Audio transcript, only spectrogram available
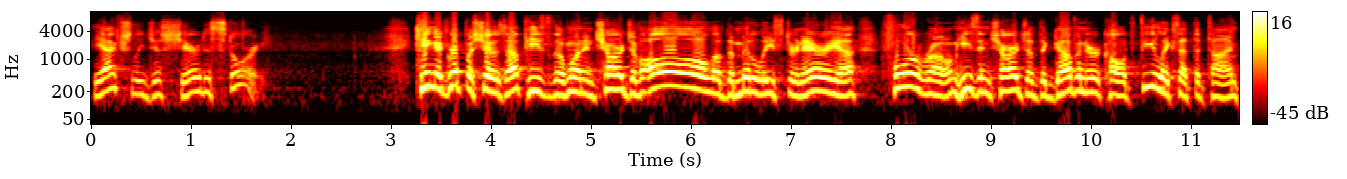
he actually just shared his story. King Agrippa shows up. He's the one in charge of all of the Middle Eastern area for Rome. He's in charge of the governor called Felix at the time.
